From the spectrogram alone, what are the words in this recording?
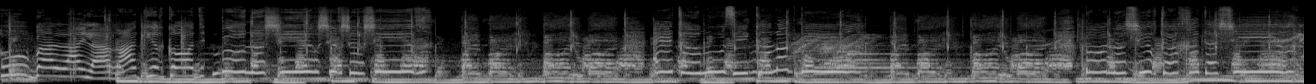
הוא בלילה רק ירקוד. בוא נשיר שיר שיר שיר. את המוזיקה נגביר. בוא נשיר ככה את השיר.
